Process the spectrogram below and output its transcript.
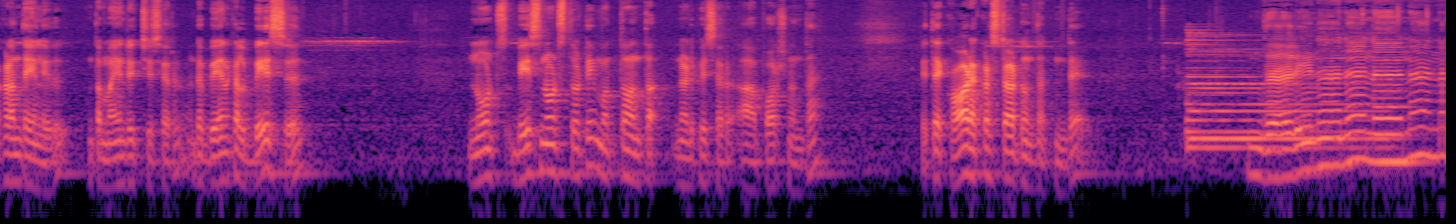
అక్కడంతా ఏం లేదు. అంత మైండ్ రిచ్ చేశారు. అంటే వెనకాల బేస్ నోట్స్ బేస్ నోట్స్ తోటి మొత్తం అంతా నడిపేశారు ఆ పోర్షన్ అంతా అయితే కార్డ్ ఎక్కడ స్టార్ట్ ఉందంటే న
